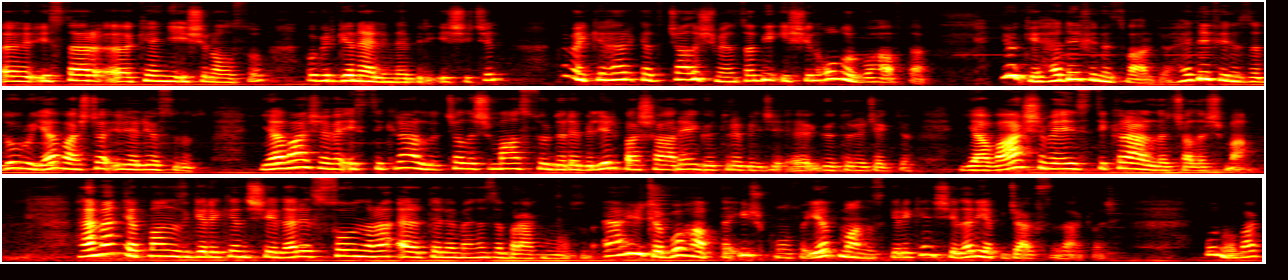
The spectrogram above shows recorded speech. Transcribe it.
e, ister e, kendi işin olsun. Bu bir genelinde bir iş için. Demek ki herkes çalışmıyorsa bir işin olur bu hafta. Diyor ki hedefiniz var diyor. Hedefinize doğru yavaşça ilerliyorsunuz. Yavaşça ve istikrarlı çalışma sürdürebilir, başarıya e, götürecek diyor. Yavaş ve istikrarlı çalışma. Hemen yapmanız gereken şeyleri sonra ertelemenizi bırakmıyorsunuz. Ayrıca bu hafta iş konusu yapmanız gereken şeyler yapacaksınız arkadaşlar. Bunu bak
